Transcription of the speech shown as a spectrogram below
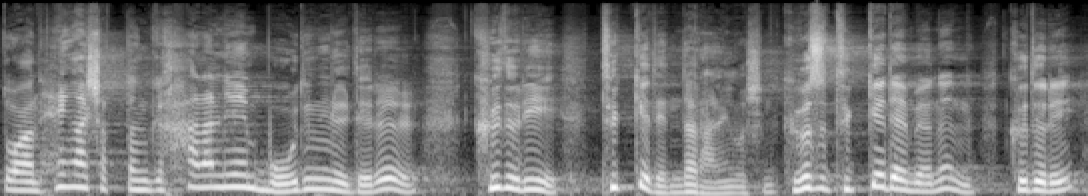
또한 행하셨던 그 하나님의 모든 일들을 그들이 듣게 된다라는 것입니다. 그것을 듣게 되면은 그들이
